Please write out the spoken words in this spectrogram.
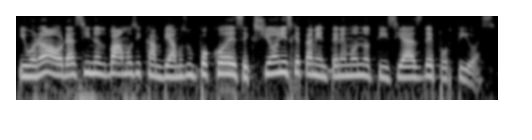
Y bueno, ahora sí nos vamos y cambiamos un poco de sección y es que también tenemos noticias deportivas.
